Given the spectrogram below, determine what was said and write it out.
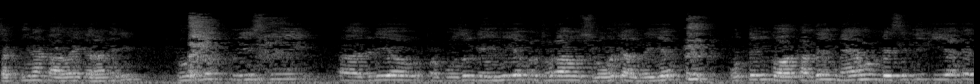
ਸਖਤੀ ਨਾਲ ਕਾਰਵਾਈ ਕਰਾਂਗੇ ਜੀ। ਟੂਰਿਜ਼ਮ ਪੁਲਿਸ ਦੀ ਜਿਹੜੀ ਆ ਪ੍ਰਪੋਜ਼ਲ ਗਈ ਹੋਈ ਹੈ ਪਰ ਥੋੜਾ ਉਹ ਸਲੋ ਚੱਲ ਰਹੀ ਹੈ ਉੱਤੇ ਵੀ ਗੌਰ ਕਰਦੇ ਮੈਂ ਹੁਣ ਬੇਸਿਕਲੀ ਕੀ ਹੈ ਕਿ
